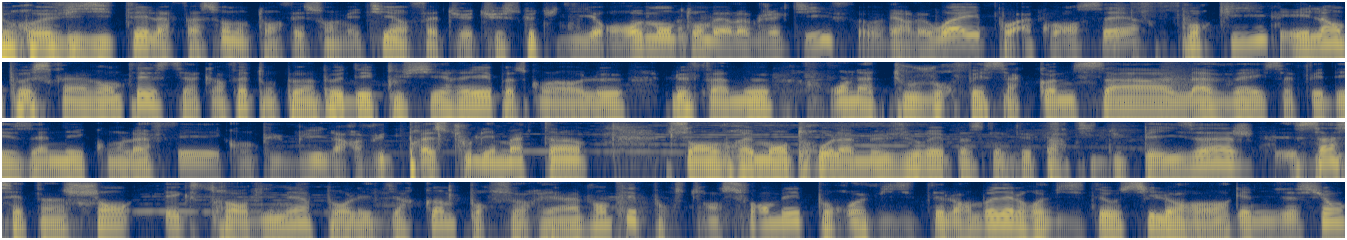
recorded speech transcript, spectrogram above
revisiter la façon dont on fait son métier. En fait, tu, ce que tu dis, remontons vers l'objectif, vers le why, pour à quoi on sert, pour qui. Et là, on peut se réinventer. C'est-à-dire qu'en fait, on peut un peu dépoussiérer parce qu'on a le, le fameux, on a toujours fait ça comme ça. La veille, ça fait des années qu'on l'a fait et qu'on publie la revue de presse tous les matins sans vraiment trop la mesurer parce qu'elle fait partie du paysage. Ça, c'est un champ extraordinaire pour les dire comme pour se réinventer, pour se transformer former, pour revisiter leur modèle, revisiter aussi leur organisation.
